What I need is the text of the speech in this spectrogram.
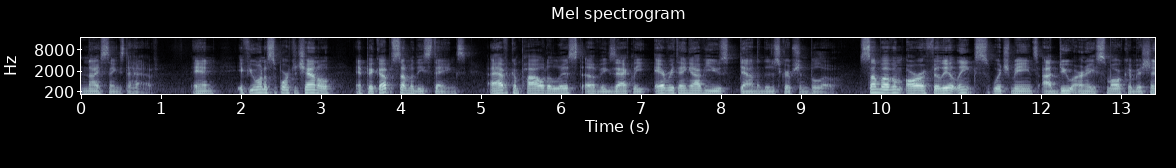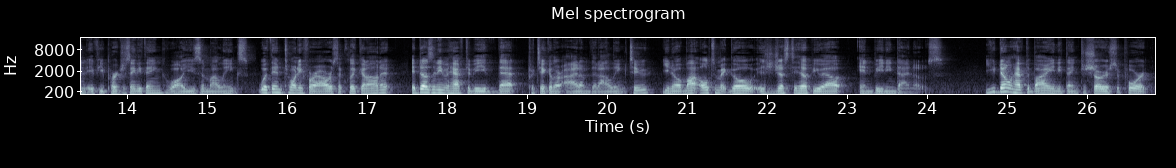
nice things to have. And if you want to support the channel, and pick up some of these things, I have compiled a list of exactly everything I've used down in the description below. Some of them are affiliate links, which means I do earn a small commission if you purchase anything while using my links within 24 hours of clicking on it. It doesn't even have to be that particular item that I link to. You know, my ultimate goal is just to help you out in beating dinos. You don't have to buy anything to show your support.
